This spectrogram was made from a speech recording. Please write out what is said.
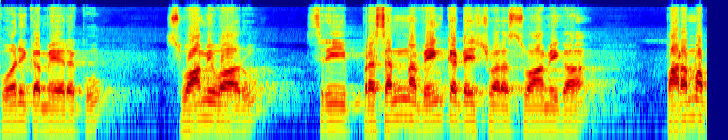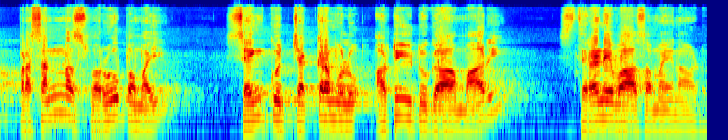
కోరిక మేరకు స్వామివారు శ్రీ ప్రసన్న వెంకటేశ్వర స్వామిగా పరమ ప్రసన్న స్వరూపమై శంకు చక్రములు అటు ఇటుగా మారి స్థిరనివాసమైనాడు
